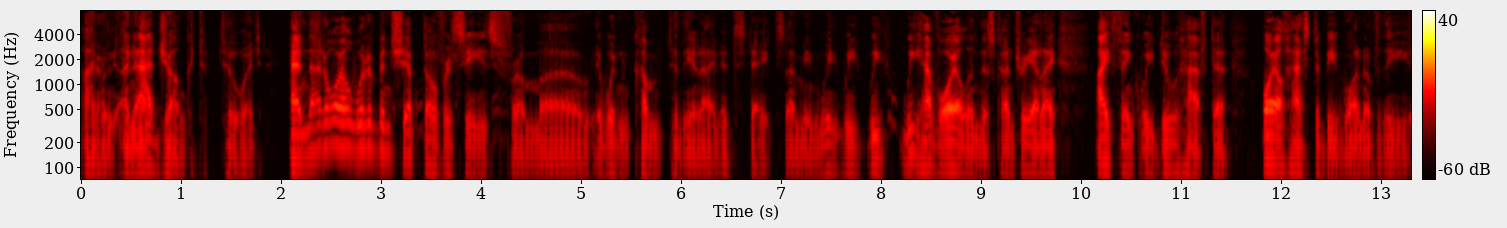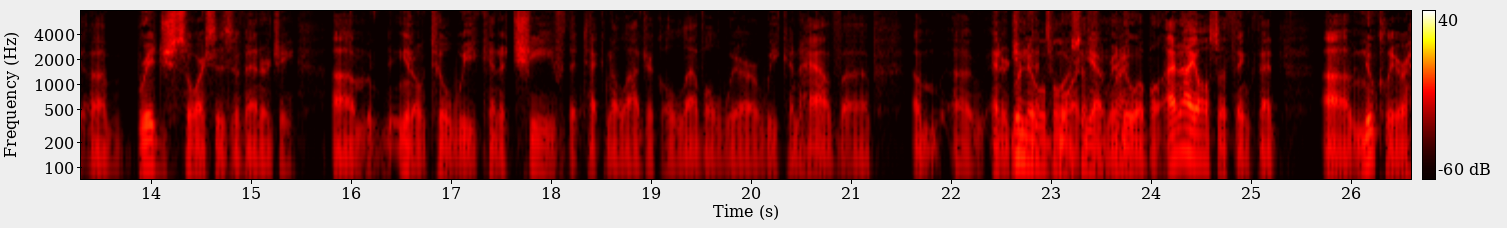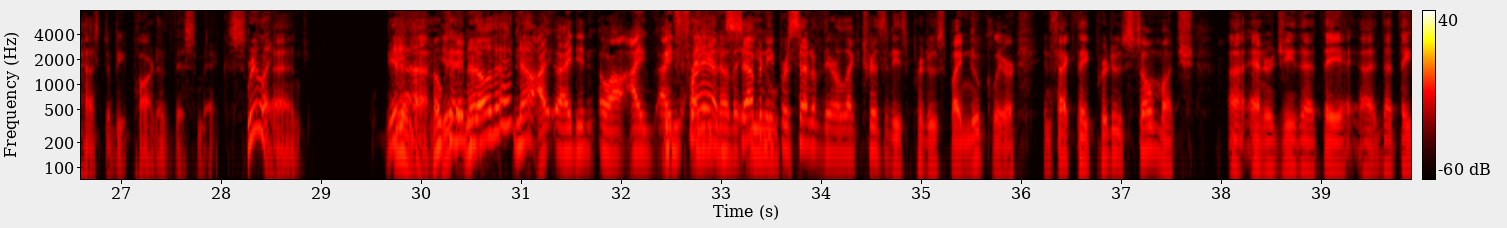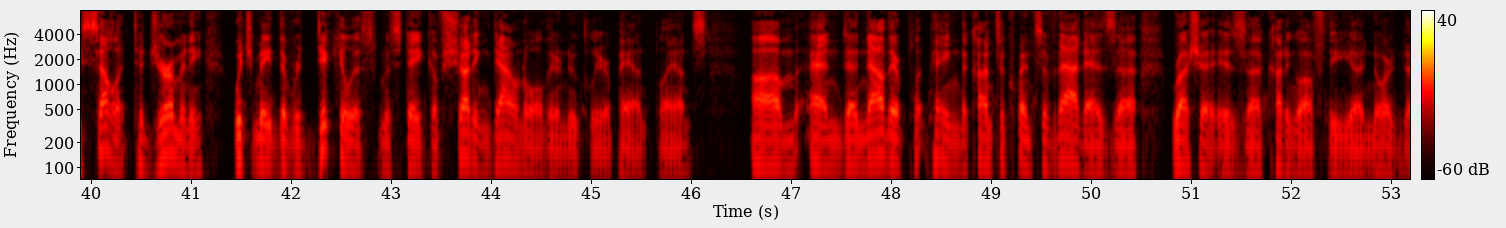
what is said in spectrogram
I don't, an adjunct to it. And that oil would have been shipped overseas from. Uh, it wouldn't come to the United States. I mean, we, we, we, we have oil in this country, and I, I think we do have to oil has to be one of the um, bridge sources of energy. Um, you know, till we can achieve the technological level where we can have uh, um, uh, energy Renewable that's more, yeah, right. renewable. And I also think that uh, nuclear has to be part of this mix. Really? And yeah, Okay. you didn't no, know that? No, I, I didn't. Well, I, I, In I didn't know France, that seventy you- percent of their electricity is produced by nuclear. In fact, they produce so much uh, energy that they uh, that they sell it to Germany, which made the ridiculous mistake of shutting down all their nuclear pan- plants. Um, and uh, now they're pl- paying the consequence of that as uh, Russia is uh, cutting off the uh, Nord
